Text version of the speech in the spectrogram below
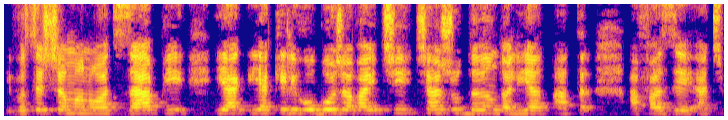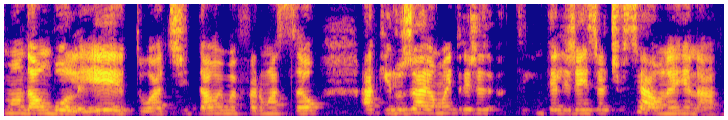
e você chama no WhatsApp e, a, e aquele robô já vai te, te ajudando ali a, a, a, fazer, a te mandar um boleto, a te dar uma informação. Aquilo já é uma inteligência artificial, né, Renato?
